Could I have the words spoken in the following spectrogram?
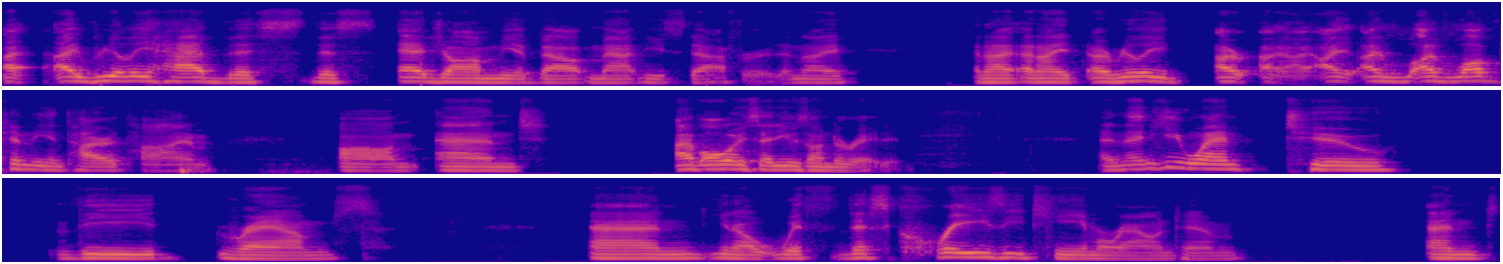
I, I really had this this edge on me about Matthew Stafford, and I and I and I, I really I, I I I've loved him the entire time, um, and I've always said he was underrated, and then he went to the Rams, and you know with this crazy team around him, and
